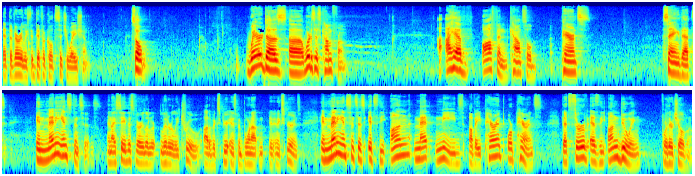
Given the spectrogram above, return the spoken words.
at the very least, a difficult situation. So, where does, uh, where does this come from? I have often counseled parents saying that in many instances, and I say this very literally true out of experience, and it's been borne out in experience, in many instances, it's the unmet needs of a parent or parents that serve as the undoing for their children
